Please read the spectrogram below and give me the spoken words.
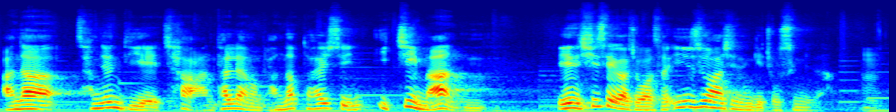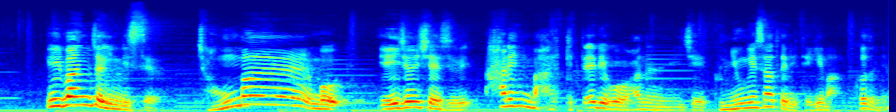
아, 나 3년 뒤에 차 안 탈려면 반납도 할 수 있지만 음. 얘는 시세가 좋아서 인수하시는 게 좋습니다. 일반적인 리스 정말 뭐 에이전시에서 할인 막 이렇게 때리고 하는 이제 금융회사들이 되게 많거든요.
